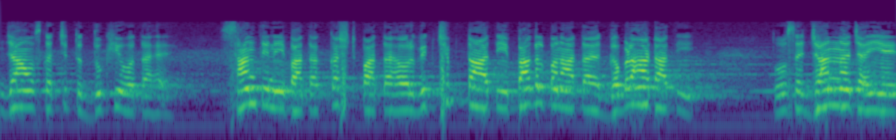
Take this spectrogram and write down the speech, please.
जहाँ उसका चित्त दुखी होता है, शांति नहीं पाता, कष्ट पाता है और विक्षिप्तता आती, पागलपन आता है, घबराहट आती तो उसे जानना चाहिए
